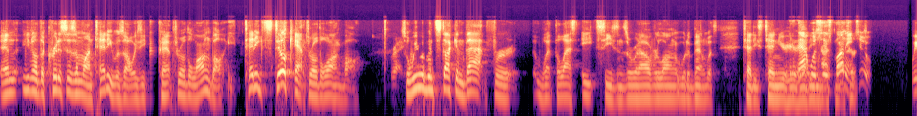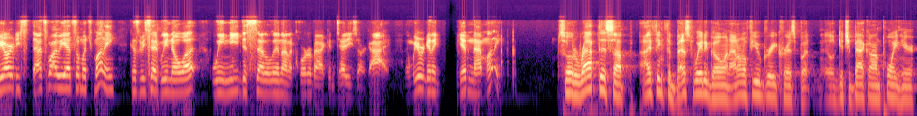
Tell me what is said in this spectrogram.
And you know the criticism on Teddy was always he can't throw the long ball. Teddy still can't throw the long ball. Right. So we would have been stuck in that for what the last eight seasons or however long it would have been with Teddy's tenure here. And that was his money too. We already that's why we had so much money because we said we know what we need to settle in on a quarterback and Teddy's our guy and we were going to give him that money. So to wrap this up, I think the best way to go, and I don't know if you agree, Chris, but it'll get you back on point here.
